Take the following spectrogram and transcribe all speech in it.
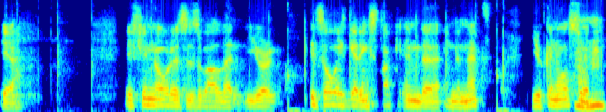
Yeah. If you notice as well that you're, it's always getting stuck in the in the net. You can also Mhm.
